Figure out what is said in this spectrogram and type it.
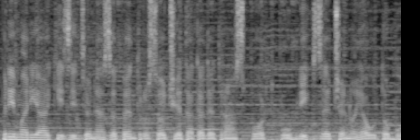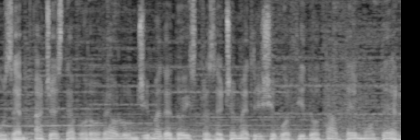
Primăria achiziționează pentru Societatea de Transport Public 10 noi autobuze. Acestea vor avea o lungime de 12 metri și vor fi dotate modern.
